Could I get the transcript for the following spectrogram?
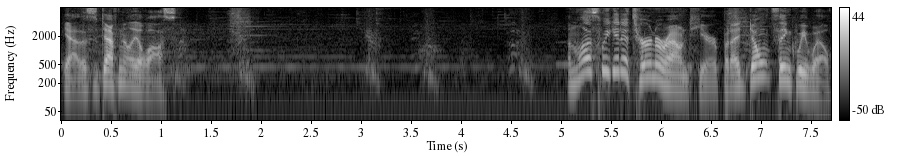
Yeah, this is definitely a loss. Unless we get a turnaround here, but I don't think we will.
